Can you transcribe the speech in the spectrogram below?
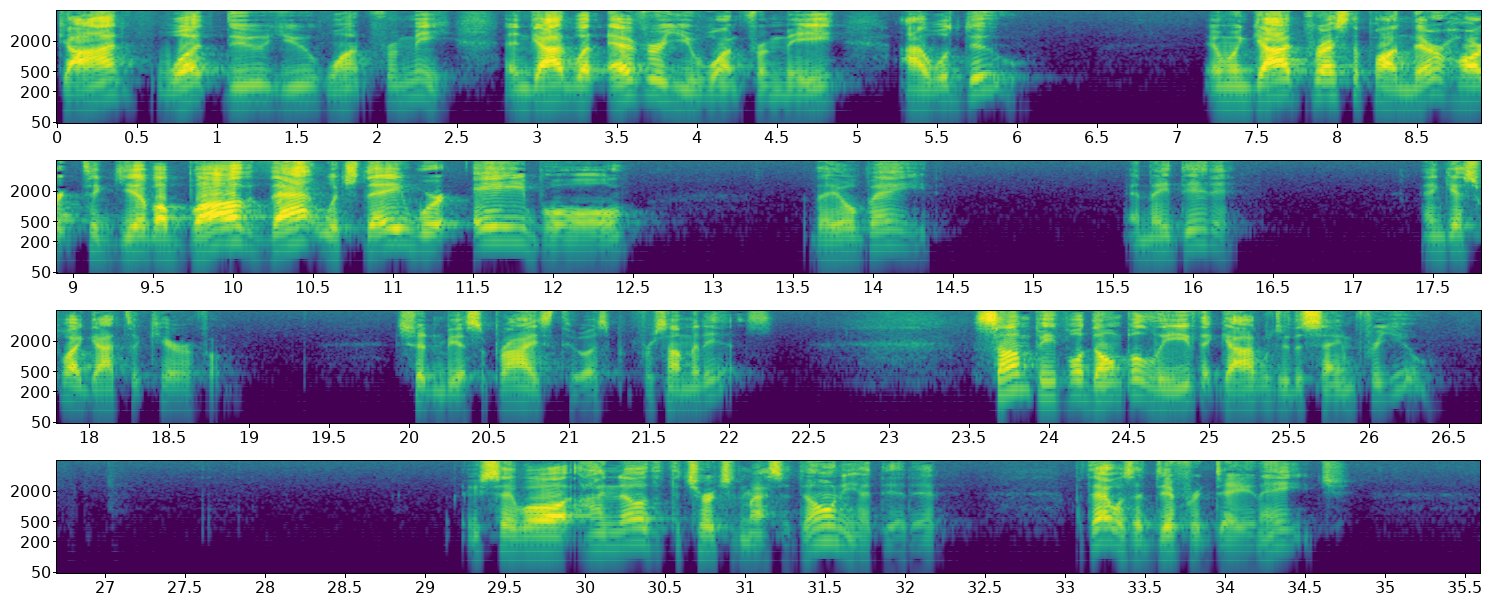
God, what do you want from me? And God, whatever you want from me, I will do. And when God pressed upon their heart to give above that which they were able, they obeyed. And they did it. And guess what? God took care of them. Shouldn't be a surprise to us, but for some it is. Some people don't believe that God will do the same for you. You say, well, I know that the church in Macedonia did it, but that was a different day and age.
